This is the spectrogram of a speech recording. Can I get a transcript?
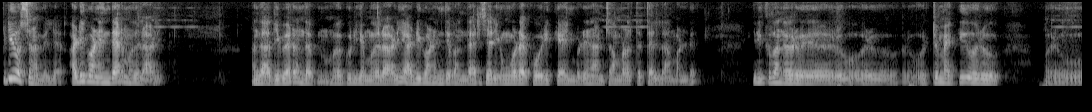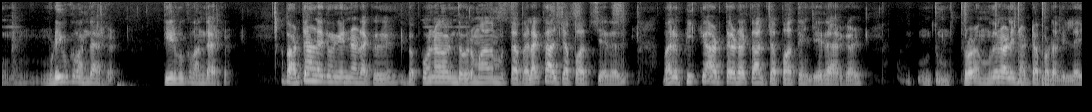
பிரியோசனம் இல்லை. அடிபணிந்தார் முதலாளி. அந்த அதிபர் அந்த முதற்குரிய முதலாளி அடிபணிந்து வந்தார். சரி உங்களோட கோரிக்கையின்படி நான் சம்பளத்தை தெல்லாமண்டு இதுக்கு வந்து ஒரு ஒரு ஒரு ஒற்றுமைக்கு ஒரு ஒரு முடிவுக்கு வந்தார்கள். தீர்வுக்கு வந்தார்கள். அப்போ அடுத்த நாள் இது என்ன நடக்குது? இப்போ போன இந்த ஒரு மாதம் முத்தா விலக்கால் சப்பாத்தி செய்தது. மறுபிக்க அடுத்த இடக்கால் சப்பாத்தையும் செய்தார்கள். முதலாளி நட்டப்படவில்லை.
